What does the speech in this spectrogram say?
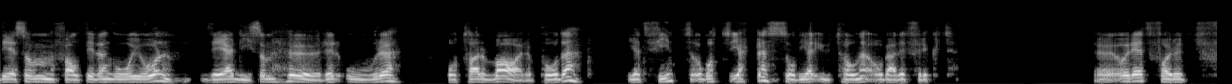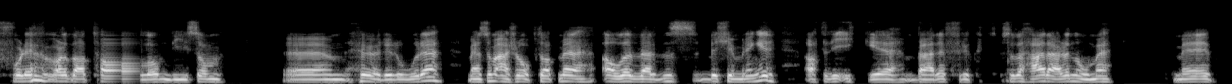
det som falt i den gode jorden, det er de som hører ordet og tar vare på det i et fint og godt hjerte, så de er utholdende og bærer frukt. Eh, og rett forut for det var det da tale om de som eh, hører ordet, men som er så opptatt med alle verdens bekymringer at de ikke bærer frukt. Så det her er det noe med, med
